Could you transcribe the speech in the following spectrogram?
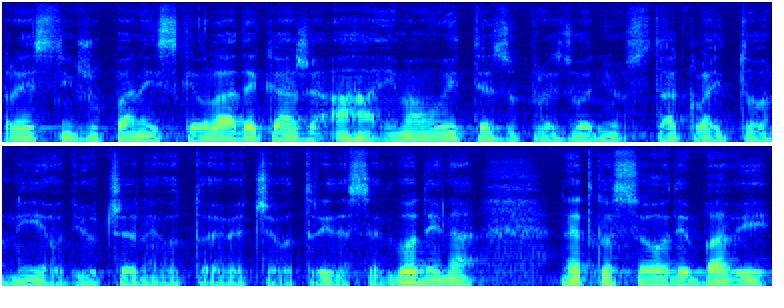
predsjednik županijske vlade, kaže, aha, imamo vitez u proizvodnju stakla i to nije od juče, nego to je već evo 30 godina. Netko se ovdje bavi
